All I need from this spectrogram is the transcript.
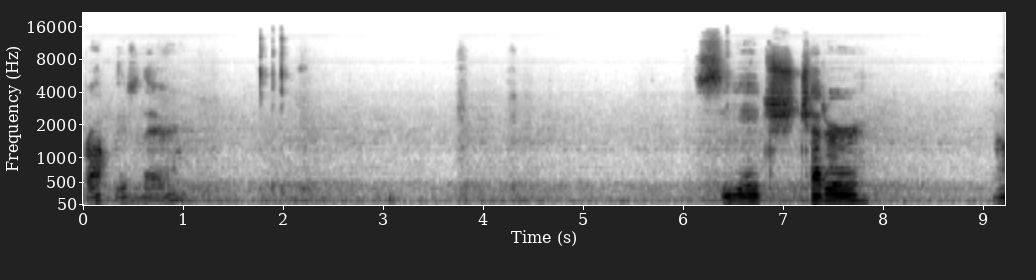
broccoli's there. CH cheddar. No.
